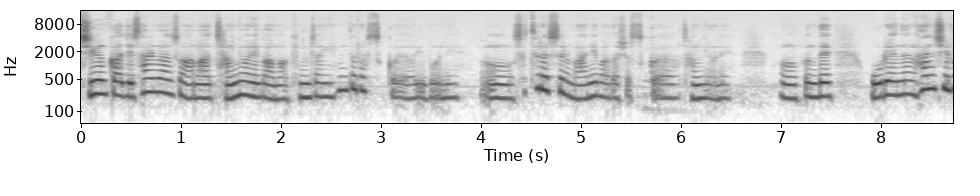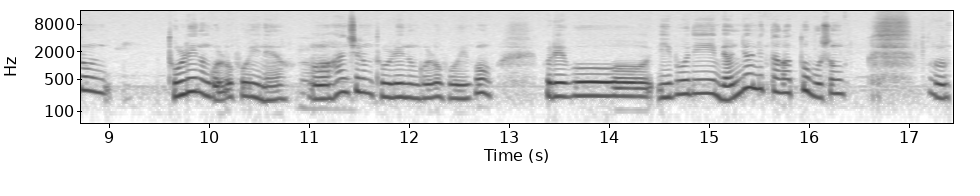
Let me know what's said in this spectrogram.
지금까지 살면서 아마 작년에가 아마 굉장히 힘들었을 거예요 이분이 어, 스트레스를 많이 받으셨을 거예요 작년에. 어 근데 올해는 한시름 돌리는 걸로 보이네요. 어 한시름 돌리는 걸로 보이고 그리고 이분이 몇 년 있다가 또 무슨 어,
